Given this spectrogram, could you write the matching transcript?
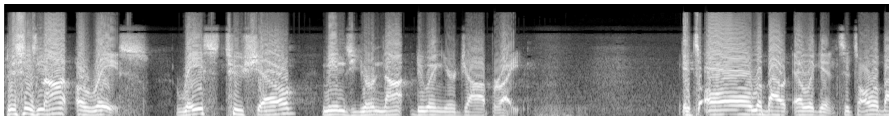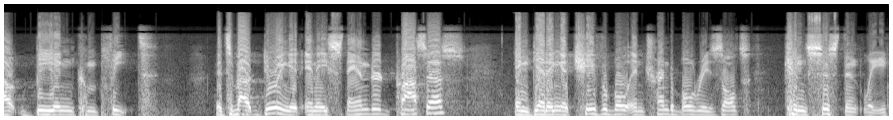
This is not a race. Race to shell means you're not doing your job right. It's all about elegance. It's all about being complete. It's about doing it in a standard process and getting achievable and trendable results consistently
